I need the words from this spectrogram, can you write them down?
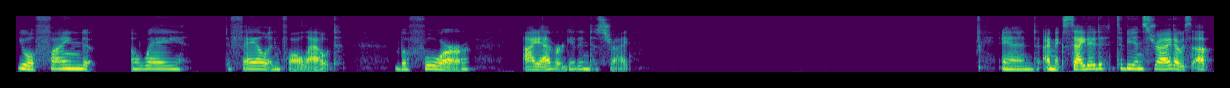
You will find a way to fail and fall out before I ever get into stride. And I'm excited to be in stride. I was up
